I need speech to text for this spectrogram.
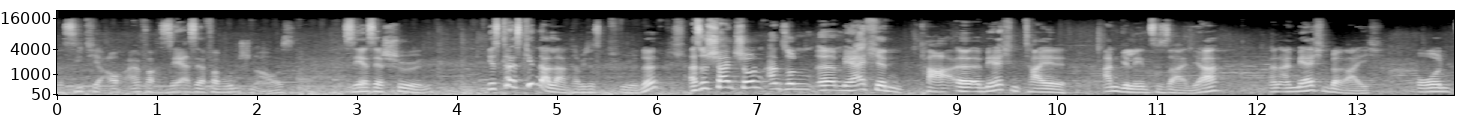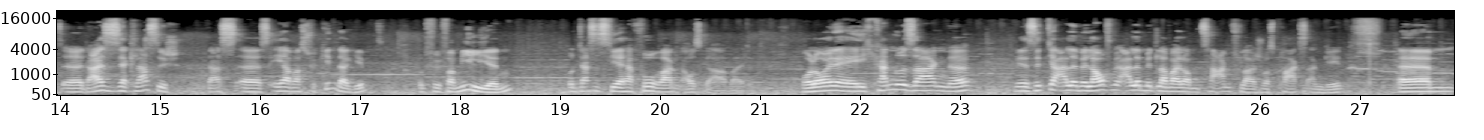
Das sieht hier auch einfach sehr, sehr verwunschen aus. Sehr, sehr schön. Hier ist kleines Kinderland, habe ich das Gefühl, ne? Also es scheint schon an so ein äh, Märchenpaar, äh, Märchenteil angelehnt zu sein, ja? An einen Märchenbereich. Und äh, da ist es ja klassisch, dass äh, es eher was für Kinder gibt und für Familien. Und das ist hier hervorragend ausgearbeitet. Boah, Leute, ey, ich kann nur sagen, ne? Wir sind ja alle, wir laufen ja alle mittlerweile am Zahnfleisch, was Parks angeht. Ähm,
